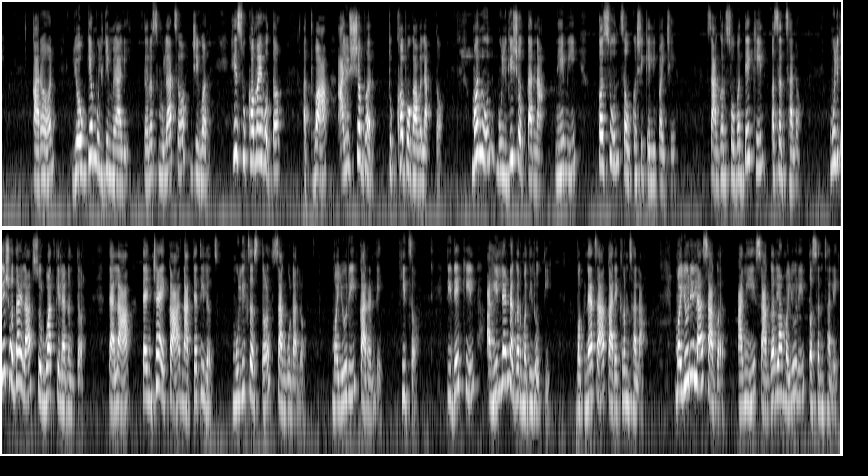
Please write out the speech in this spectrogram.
कारण योग्य मुलगी मिळाली तरच मुलाचं जीवन हे सुखमय होतं अथवा आयुष्यभर दुःख भोगावं लागतं. म्हणून मुलगी शोधताना नेहमी कसून चौकशी केली पाहिजे. सागरसोबत देखील असंच झालं. मुलगी शोधायला सुरुवात केल्यानंतर त्याला त्यांच्या एका नात्यातीलच मुलीचं स्थळ सांगून आलं. मयुरी कारंडे हिचं. ती देखील अहिल्यानगरमधील होती. बघण्याचा कार्यक्रम झाला. मयुरीला सागर आणि सागरला मयुरी पसंत झाले.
